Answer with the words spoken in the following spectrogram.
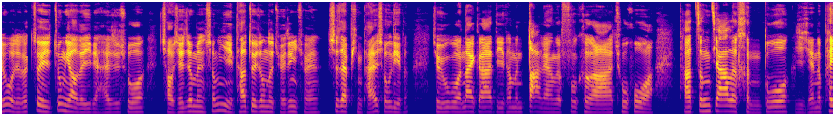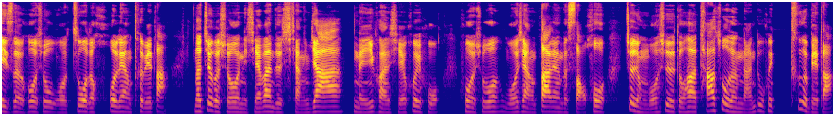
其实我觉得最重要的一点还是说，炒鞋这门生意，它最终的决定权是在品牌手里的。就如果耐克、阿迪他们大量的复刻啊、出货啊，它增加了很多以前的配色，或者说我做的货量特别大，那这个时候你鞋贩子想压哪一款鞋会火，或者说我想大量的扫货，这种模式的话，它做的难度会特别大，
